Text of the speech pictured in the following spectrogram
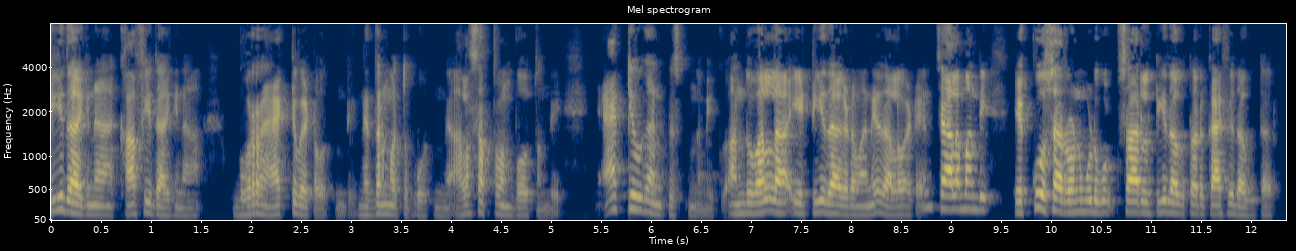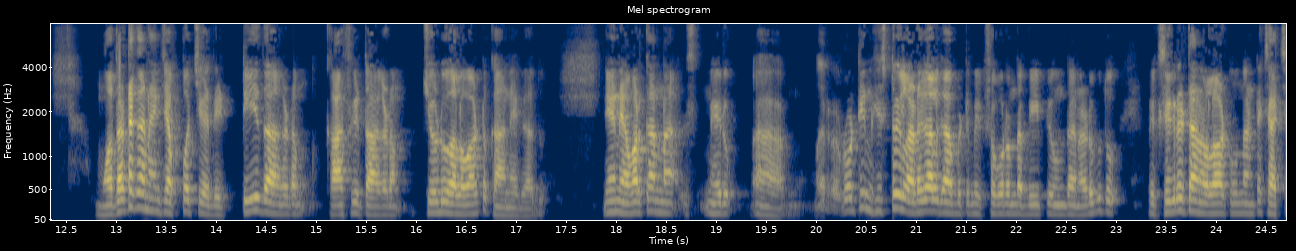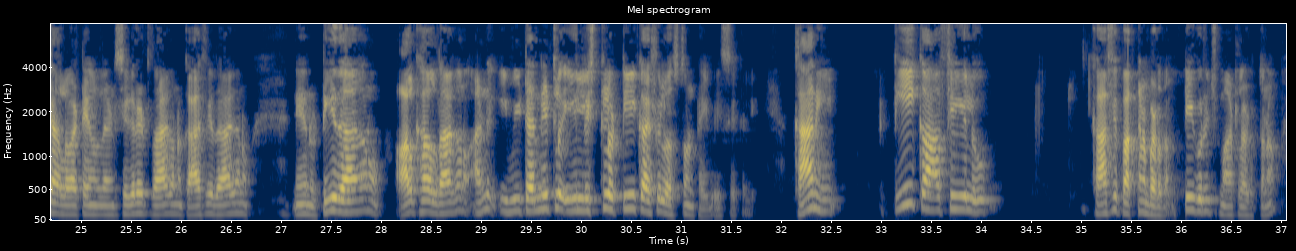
టీ తాగినా కాఫీ తాగినా బుర్ర యాక్టివేట్ అవుతుంది నిద్రమత్తు పోతుంది అలసత్వం పోతుంది యాక్టివ్గా అనిపిస్తుంది మీకు. అందువల్ల ఈ టీ తాగడం అనేది అలవాటైంది. చాలామంది ఎక్కువ రెండు మూడు సార్లు టీ తాగుతారు కాఫీ తాగుతారు. మొదటగా నేను చెప్పొచ్చేది టీ తాగడం కాఫీ తాగడం చెడు అలవాటు కానే కాదు. నేను ఎవరికన్నా మీరు రొటీన్ హిస్టరీలు అడగాలి కాబట్టి మీకు షుగర్ ఉందా బీపీ ఉందా అని అడుగుతూ మీకు సిగరెట్ అని అలవాటు ఉందంటే చచ్చ అలవాటు ఏం లేదండి. సిగరెట్ తాగను కాఫీ తాగను నేను టీ తాగను ఆల్కహాల్ తాగను అండ్ వీటన్నిటిలో ఈ లిస్టులో టీ కాఫీలు వస్తుంటాయి బేసికలీ కానీ టీ కాఫీలు కాఫీ పక్కన పెడదాం. టీ గురించి మాట్లాడుతున్నాం.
